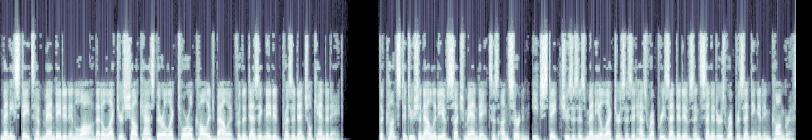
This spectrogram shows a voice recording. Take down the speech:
Many states have mandated in law that electors shall cast their electoral college ballot for the designated presidential candidate. The constitutionality of such mandates is uncertain, each state chooses as many electors as it has representatives and senators representing it in Congress.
